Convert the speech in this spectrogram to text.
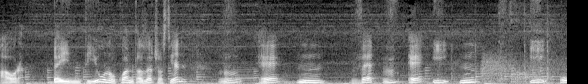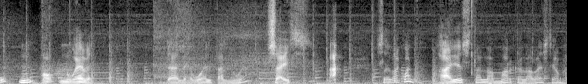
Ahora, 21, ¿cuántas letras tiene? R, E, N, V, V, E, I, N, I, U, N, O, 9. Dale vuelta al 9, 6. ¿Se da cuenta? Ahí está la marca la bestia, hombre.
